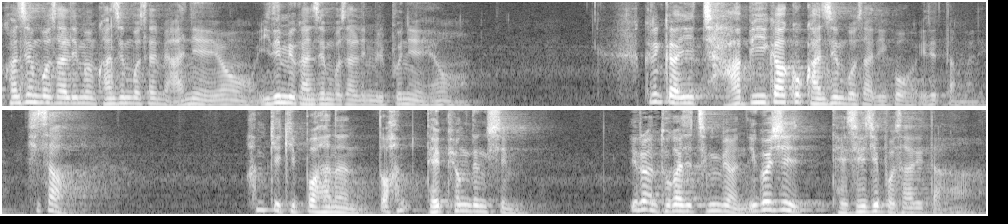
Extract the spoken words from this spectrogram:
관세음보살님은 관세음보살님이 아니에요. 이름이 관세음보살님일 뿐이에요. 그러니까 이 자비가 꼭 관세음보살이고 이랬단 말이에요. 희사, 함께 기뻐하는 또 대평등심 이런 두 가지 측면 이것이 대세지 보살이다.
